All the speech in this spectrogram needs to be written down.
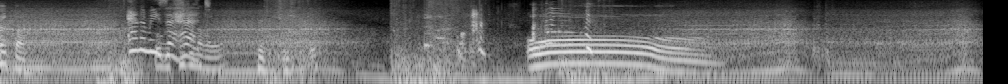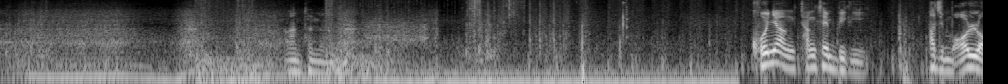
타 있다. Enemies 거기 ahead! 나가요? 오. 안 털렸네. 곤양 장첸비기 하지 말라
